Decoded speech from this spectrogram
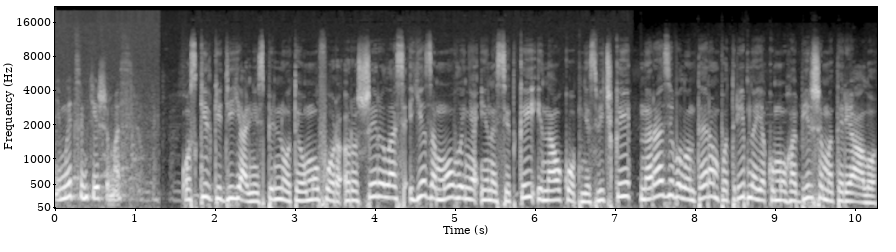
і ми цим тішимось. Оскільки діяльність спільноти Омофор розширилась, є замовлення і на сітки, і на окопні свічки. Наразі волонтерам потрібно якомога більше матеріалу:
